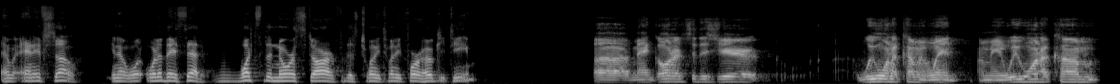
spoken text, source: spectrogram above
And, and if so, you know, what, what have they said? What's the North Star for this 2024 Hokie team? Uh, man, going into this year, we want to come and win. I mean, we want to come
